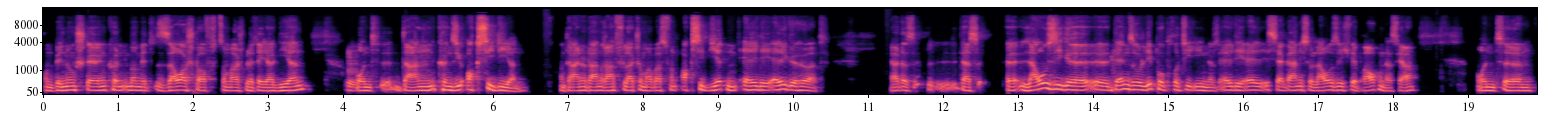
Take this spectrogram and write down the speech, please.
und Bindungsstellen können immer mit Sauerstoff zum Beispiel reagieren mhm. und dann können sie oxidieren. Und der eine oder andere hat vielleicht schon mal was von oxidierten LDL gehört. Ja, das, das äh, lausige äh, Densolipoprotein, das LDL, ist ja gar nicht so lausig. Wir brauchen das ja. Und ähm,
